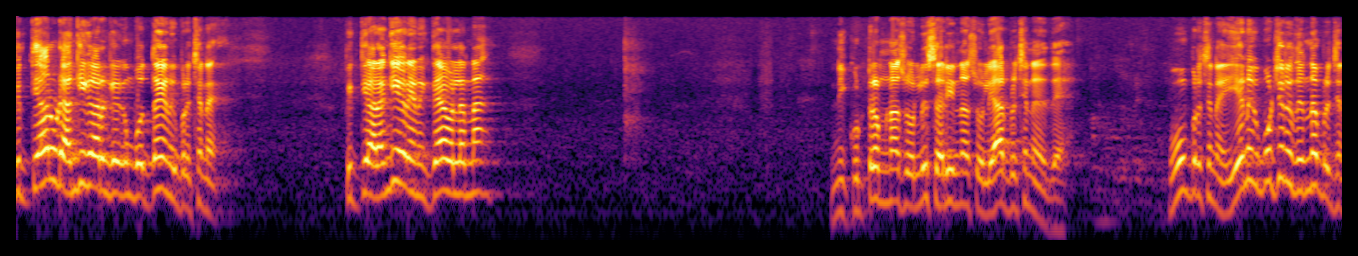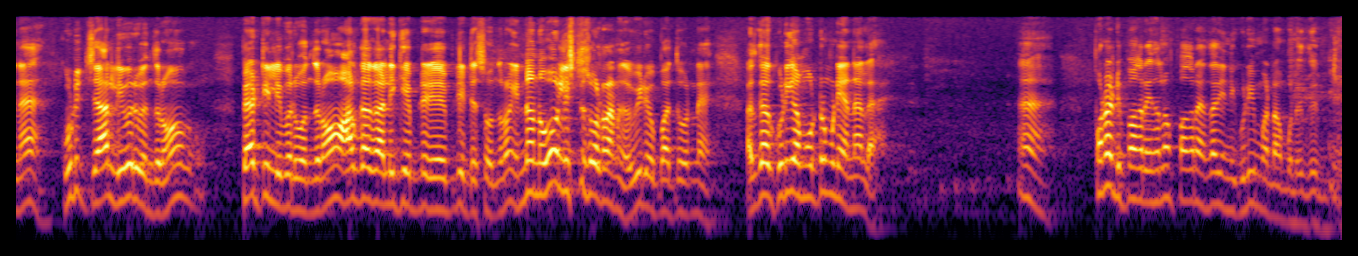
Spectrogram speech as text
பித்தியாருடைய அங்கீகாரம் கேட்கும்போது தான் எனக்கு பிரச்சனை. பித்தியார் அங்கீகாரம் எனக்கு தேவையில்லைன்னா. நீ குற்றம்னா சொல்லு சரின்னா சொல்லு. யார் பிரச்சனை இது? உன் பிரச்சனை. எனக்கு பிடிச்சிருக்குது என்ன பிரச்சனை? குடித்தா லிவர் வந்துடும் பேட்டி லிவர் வந்துடும் ஆல்கஹாலிக்கு எப்படி எப்படி டெஸ்ட் வந்துடும் என்னென்னவோ லிஸ்ட்டு சொல்கிறானுங்க வீடியோ பார்த்த உடனே. அதுக்காக குடிக்காமல் விட்டுற முடியும் என்னால். ஆ பொண்டாட்டி பார்க்குறேன் இதெல்லாம் பார்க்குறேன் இருந்தாலும் இன்னைக்கு குடிக்க மாட்டான் போல இதுன்ட்டு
